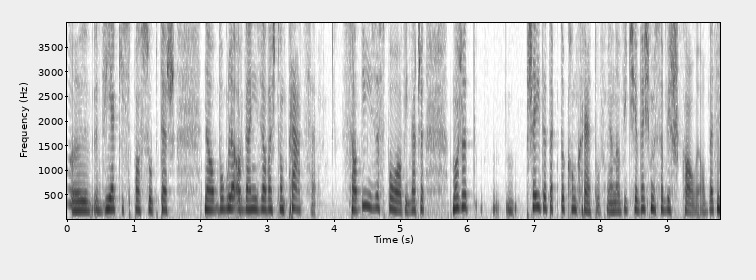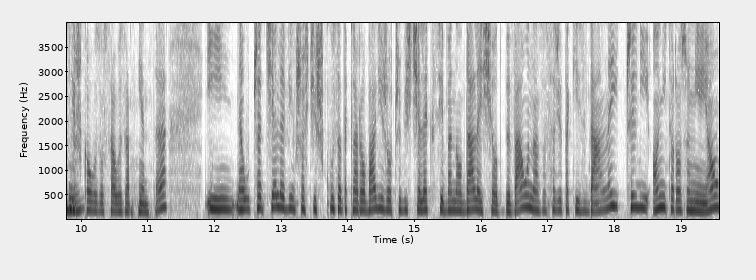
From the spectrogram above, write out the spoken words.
y, w jaki sposób też no, w ogóle organizować tą pracę sobie i zespołowi. Znaczy, może przejdę tak do konkretów, mianowicie weźmy sobie szkoły. Obecnie mhm. szkoły zostały zamknięte i nauczyciele w większości szkół zadeklarowali, że oczywiście lekcje będą dalej się odbywały na zasadzie takiej zdalnej, czyli oni to rozumieją e,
